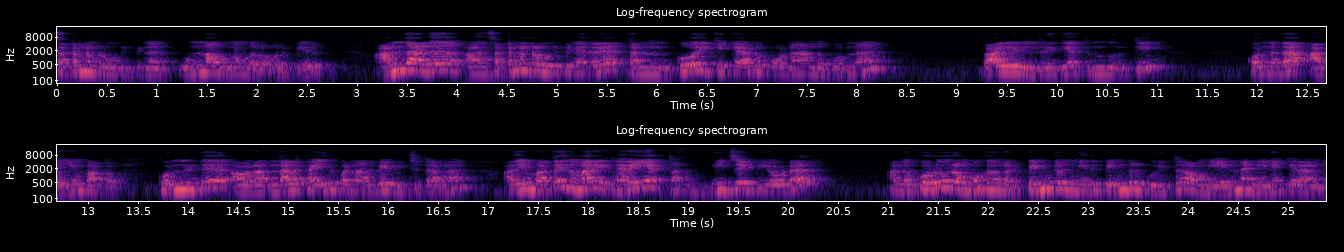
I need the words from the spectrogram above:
சட்டமன்ற உறுப்பினர் உண்ணா உண்ணும் வரும் ஒரு பேர். அந்த ஆள் சட்டமன்ற உறுப்பினரை தன் கோரிக்கைக்காக போன அந்த பொண்ணை பாலியல் ரீதியாக துன்புறுத்தி கொன்னதை அதையும் பார்த்தோம். கொன்னுட்டு அவரை அந்த ஆளை கைது பண்ணாதவே விட்டுட்டாங்க. அதையும் பார்த்தா இந்த மாதிரி நிறைய பிஜேபியோட அந்த கொடூர முகங்கள் பெண்கள் மீது பெண்கள் குறித்து அவங்க என்ன நினைக்கிறாங்க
